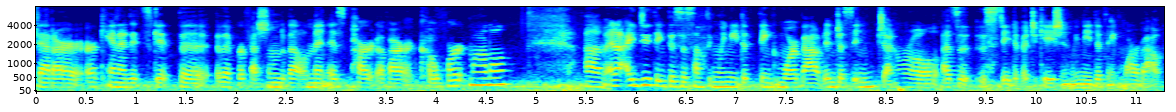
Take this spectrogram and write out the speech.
that our, our candidates get the, the professional development is part of our cohort model. Um, and I do think this is something we need to think more about, and just in general, as a, a state of education, we need to think more about.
